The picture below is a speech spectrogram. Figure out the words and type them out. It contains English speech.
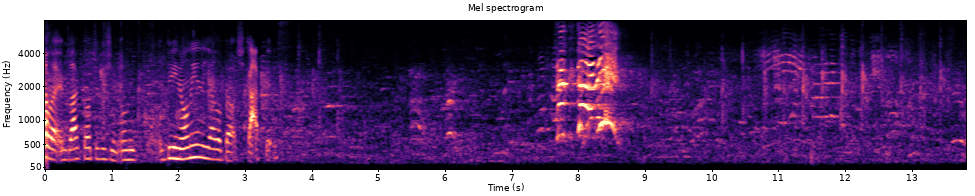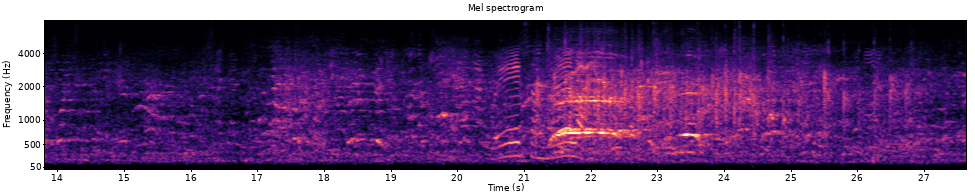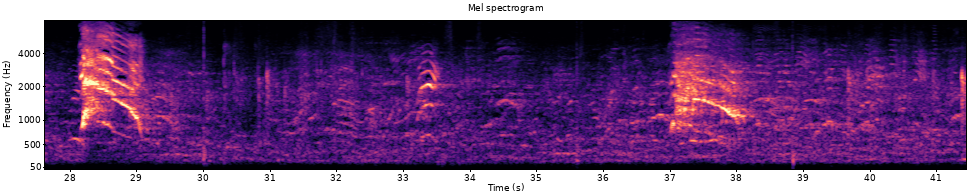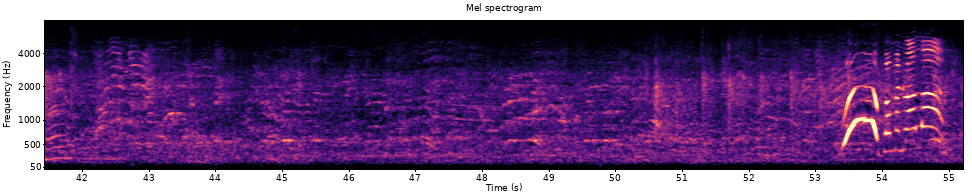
in black belt division, only being only in the yellow belt. She got this. Wait, somewhere. Manuela!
